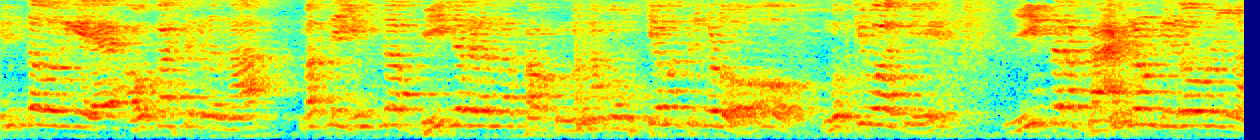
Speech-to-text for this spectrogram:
ಇಂಥವರಿಗೆ ಅವಕಾಶಗಳನ್ನ ಮತ್ತೆ ಇಂಥ ಬೀಜಗಳನ್ನ ನಮ್ಮ ಮುಖ್ಯಮಂತ್ರಿಗಳು ಮುಖ್ಯವಾಗಿ ಈ ತರ ಬ್ಯಾಕ್ ಗ್ರೌಂಡ್ ಇರೋರನ್ನ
